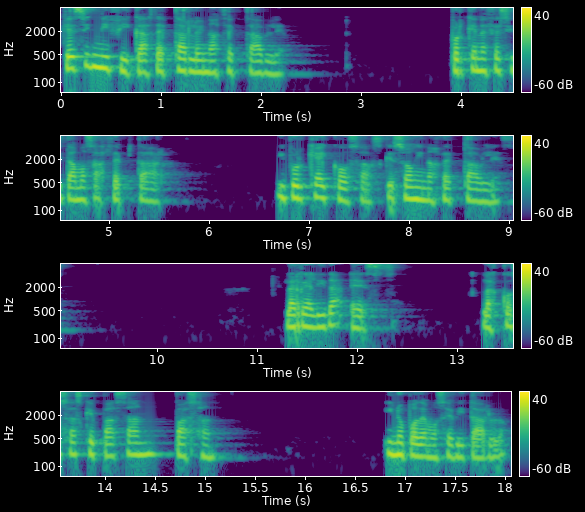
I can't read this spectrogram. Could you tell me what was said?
¿Qué significa aceptar lo inaceptable? ¿Por qué necesitamos aceptar? ¿Y por qué hay cosas que son inaceptables? La realidad es, las cosas que pasan, pasan. Y no podemos evitarlo.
